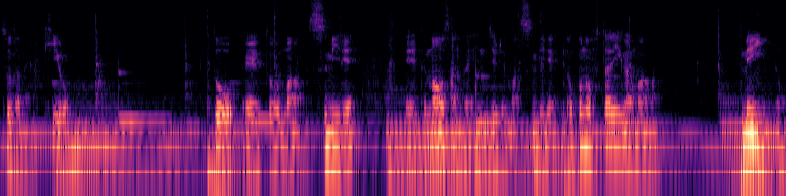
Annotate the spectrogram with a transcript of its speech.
そうだね。器用とえっ、とまあすみれ。えー、と真央さんが演じる、まあ、すみれのこの2人が、まあ、メインの、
